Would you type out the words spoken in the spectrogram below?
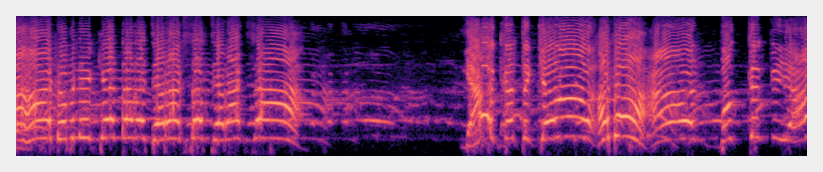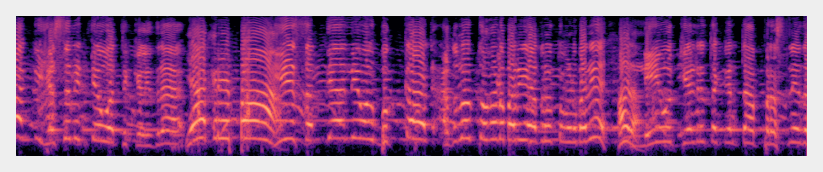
ಆಹಾ ಡೂಪ್ಲಿಕೇಟ್ ಯಾಕಂತ ಕೇಳು. ಅದ. ಆ ಬುಕ್ಕಕ್ಕೆ ಯಾಕೆ ಹೆಸರಿಟ್ಟೆವು ಅಂತ ಕೇಳಿದ್ರ ಯಾಕ್ರಿಪ್ಪ? ಈ ಸದ್ಯ ನೀವು ಬುಕ್ಕ ಅದನ್ನು ತಗೊಂಡು ಬರಿ ಅದನ್ನು ತಗೊಂಡು ಬರಿ? ನೀವು ಕೇಳಿರ್ತಕ್ಕಂತ ಪ್ರಶ್ನೆದ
